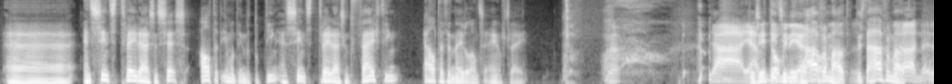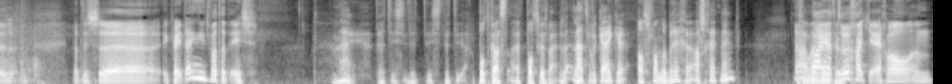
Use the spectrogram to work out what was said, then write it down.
Eh, en sinds 2006 altijd iemand in de top 10. En sinds 2015 altijd een Nederlandse 1 of 2. Ja, ja, ja er zit iets in domineren havermout. Het is de havermout. Ja, nee, dat is, dat is eh, ik weet eigenlijk niet wat het is. Nee, dat is, dat is, dat is podcast, eh, podcast Laten we kijken als Van der Breggen afscheid neemt. Ja, een paar jaar terug had je echt wel een,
